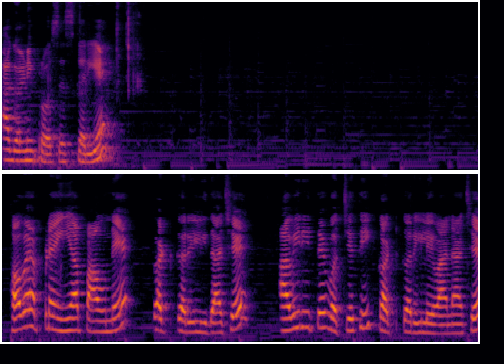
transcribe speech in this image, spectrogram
આગળની પ્રોસેસ કરીએ. હવે આપણે અહીંયા પાવને કટ કરી લીધા છે. આવી રીતે વચ્ચેથી કટ કરી લેવાના છે.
